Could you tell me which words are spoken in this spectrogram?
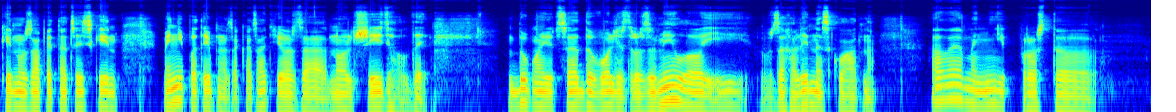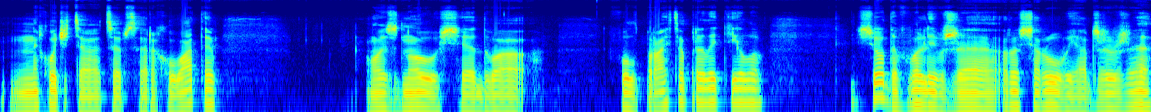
кину запит на цей скін, мені потрібно заказати його за 0,6 голди. Думаю, це доволі зрозуміло і взагалі не складно. Але мені просто не хочеться це все рахувати. Ось знову ще два фул прайса прилетіло. Що доволі вже розчаровує, адже вже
